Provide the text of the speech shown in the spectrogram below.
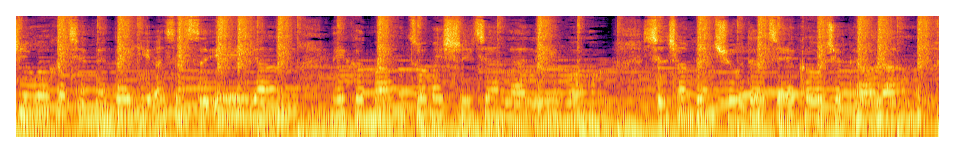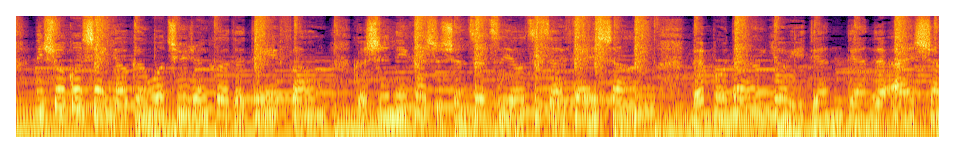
是我和前面的一二三四一样，你很忙，总没时间来理我。现场编出的借口却漂亮。你说过想要跟我去任何的地方，可是你还是选择自由自在飞翔。能不能有一点点的哀伤，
